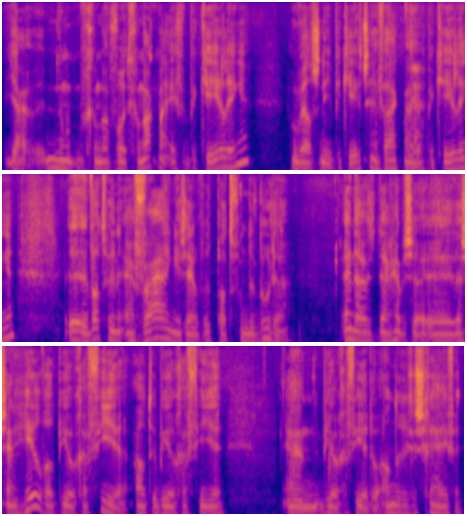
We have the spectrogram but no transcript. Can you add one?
ja, noem voor het gemak maar even bekeerlingen... hoewel ze niet bekeerd zijn vaak, maar bekeerlingen... Uh, wat hun ervaringen zijn op het pad van de Boeddha. En daar, daar, hebben ze, daar zijn heel wat biografieën, autobiografieën en biografieën door anderen geschreven...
